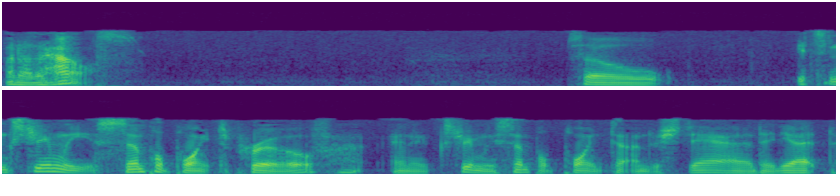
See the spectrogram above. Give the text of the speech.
another house. So it's an extremely simple point to prove, and an extremely simple point to understand, and yet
